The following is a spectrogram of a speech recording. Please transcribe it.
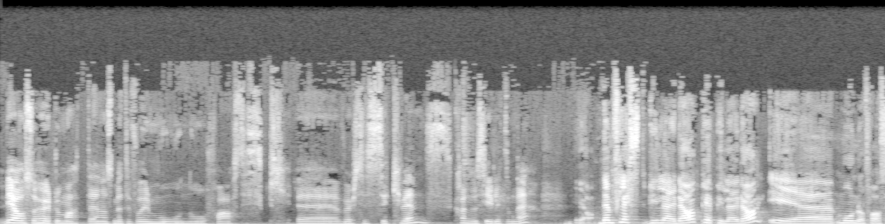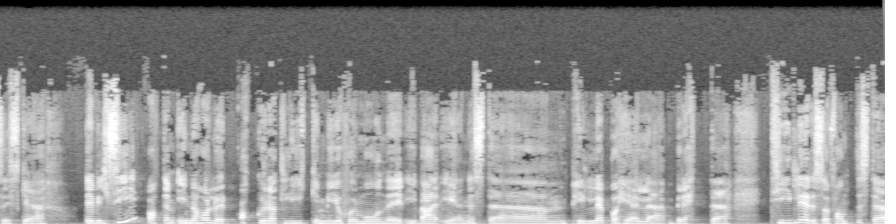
Vi har også hørt om at det er noe som heter for monofasisk uh, versus sekvens. Kan du si litt om det? Ja, De fleste piller i dag, p-piller i dag er monofasiske. Vil si at de inneholder akkurat like mye hormoner i hver eneste um, pille på hele brettet. Tidligere så fantes det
